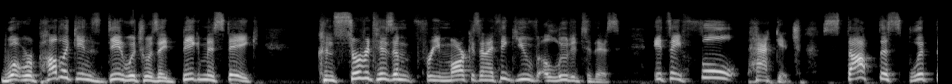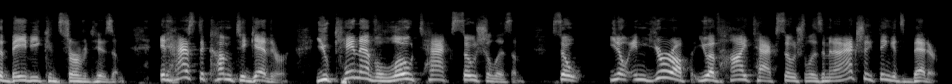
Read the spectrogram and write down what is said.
what Republicans did, which was a big mistake, conservatism, free markets, and I think you've alluded to this. It's a full package. Stop the split the baby conservatism. It has to come together. You can't have low tax socialism. So you know, in Europe, you have high tax socialism, and I actually think it's better.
